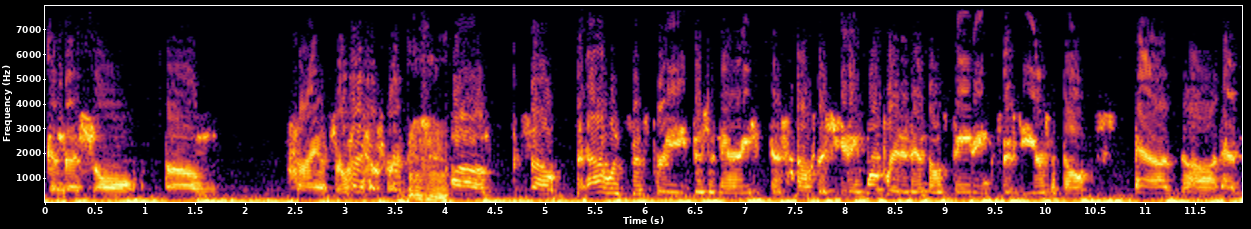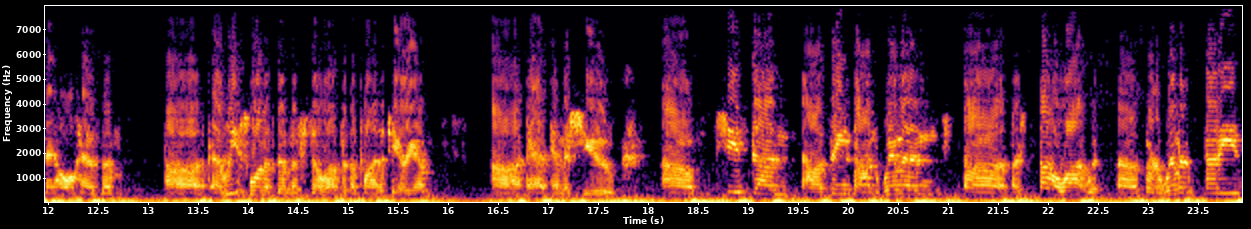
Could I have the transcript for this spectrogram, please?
conventional um, science or whatever. Mm-hmm. Um, so that was just pretty visionary stuff that she incorporated in those paintings 50 years ago, and uh, and now has them. Uh, at least one of them is still up in the planetarium uh, at MSU. Um, she's done uh, things on women. Uh, she's done a lot with uh, sort of women's studies.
